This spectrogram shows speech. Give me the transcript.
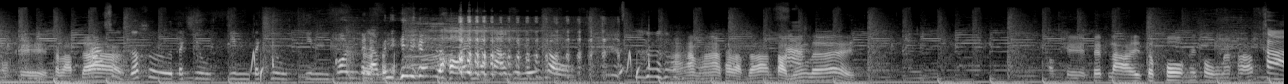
โอเค สลับด้าล่านสุดก็คือตะคริวกินตะคริวกินก้นไปแล้วเป็นที่เรียบร้อยนะคะคุณผู้ชมมามาสลับด้านต่อเนื่องเลยโอ เคเซตไลน์สะโพกให้ตรงนะครับค่ะ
